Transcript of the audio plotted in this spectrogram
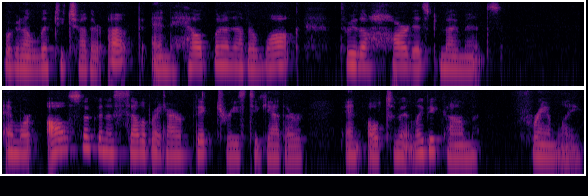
We're going to lift each other up and help one another walk through the hardest moments. And we're also going to celebrate our victories together and ultimately become family.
